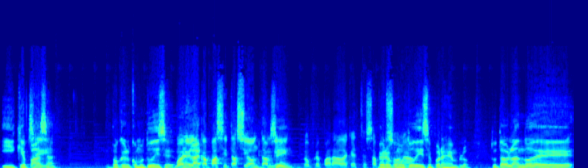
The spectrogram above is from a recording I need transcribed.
¿Y qué pasa? Sí. Porque como tú dices... Bueno, y la capacitación también, sí. lo preparada que esté esa Pero persona. como tú dices, por ejemplo, tú estás hablando de,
